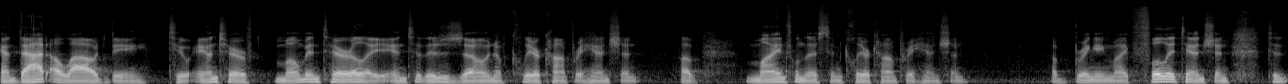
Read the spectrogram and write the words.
And that allowed me to enter momentarily into this zone of clear comprehension, of mindfulness and clear comprehension of bringing my full attention to,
